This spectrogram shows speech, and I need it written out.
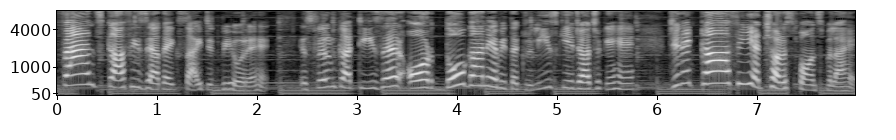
फैंस काफ़ी ज़्यादा एक्साइटेड भी हो रहे हैं। इस फ़िल्म का टीजर और दो गाने अभी तक रिलीज़ किए जा चुके हैं, जिन्हें काफ़ी अच्छा रिस्पॉन्स मिला है।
